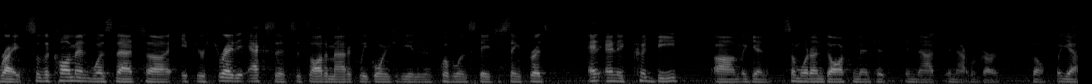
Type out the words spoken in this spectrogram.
Right. So the comment was that uh, if your thread exits, it's automatically going to be in an equivalent state to sync threads, and, and it could be, um, again, somewhat undocumented in that in that regard. So, but yeah,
